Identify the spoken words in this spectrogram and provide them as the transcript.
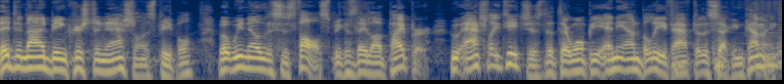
They denied being Christian nationalist people, but we know this is false because they love Piper, who actually teaches that there won't be any unbelief after the second coming.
